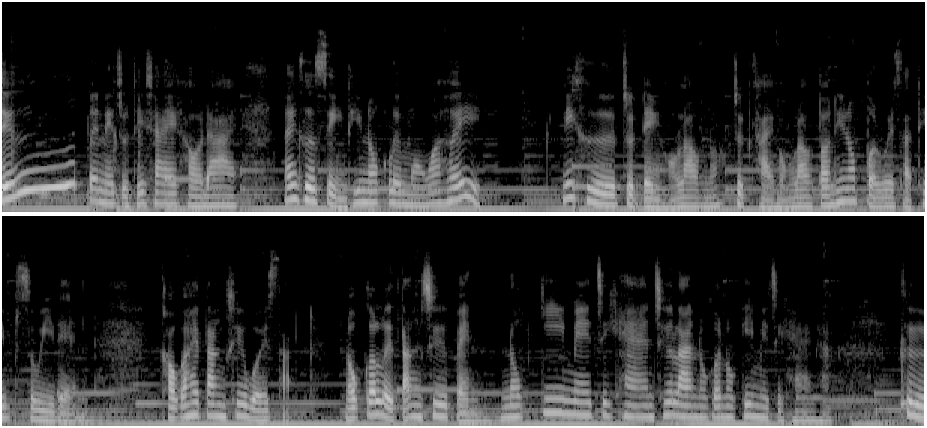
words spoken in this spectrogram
จี้ไปในจุดที่ใช่ให้เขาได้ นั่นคือสิ่งที่นกเลยมองว่าเฮ้ยนี่คือจุดเด่นของเราเนาะจุดขายของเราตอนที่นกเปิดบริษัทที่สวีเดนเขาก็ให้ตั้งชื่อบริษัท นกก็เลยตั้งชื่อเป็นนกกี้ Magic Hand ชื่อร้านนกก็นกกี้ Magic Hand ค่ะ คือ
